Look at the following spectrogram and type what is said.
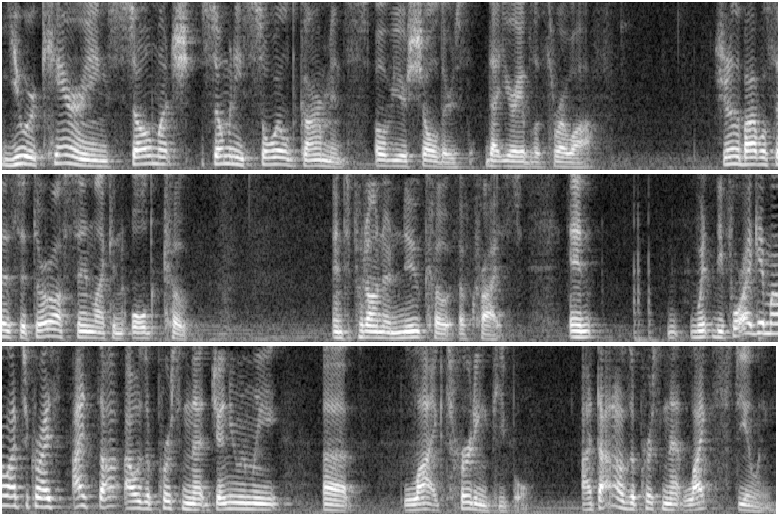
you are carrying so much so many soiled garments over your shoulders that you're able to throw off you know the Bible says to throw off sin like an old coat and to put on a new coat of Christ. And when, before I gave my life to Christ, I thought I was a person that genuinely uh, liked hurting people. I thought I was a person that liked stealing.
